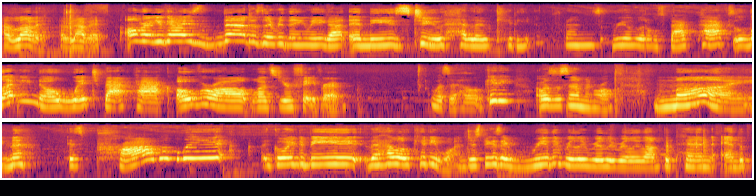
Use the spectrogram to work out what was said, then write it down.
I love it. I love it. All right, you guys, that is everything we got in these two Hello Kitty and Friends Real Littles backpacks. Let me know which backpack overall was your favorite. Was it Hello Kitty or was it Cinnamoroll? Mine is probably going to be the Hello Kitty one just because I really, really, really, really love the pen and the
